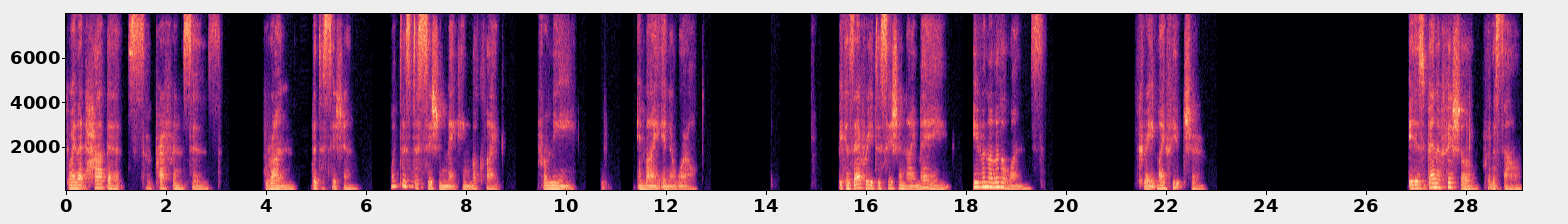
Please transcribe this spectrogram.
Do I let habits or preferences run the decision? What does decision making look like for me in my inner world? Because every decision I make, even the little ones, create my future. It is beneficial for the self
